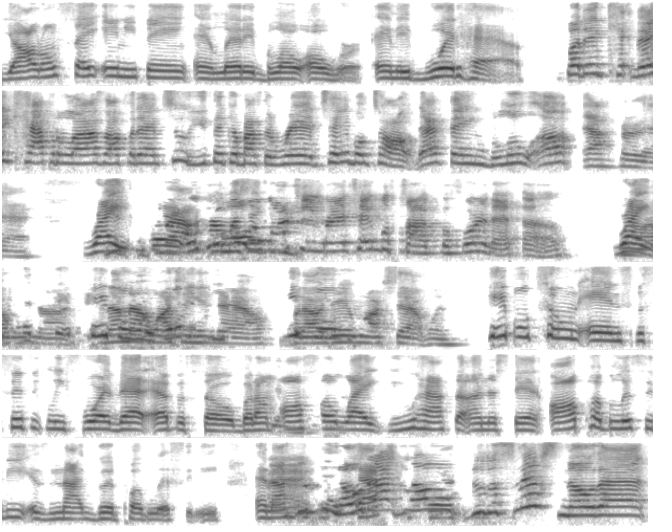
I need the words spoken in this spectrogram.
y'all don't say anything and let it blow over. And it would have. But it they capitalized off of that too. You think about the red table talk, that thing blew up after that. Right. but- We were watching Red Table Talk before that, though. right. No, not. the And people I'm not watching it now, but I did watch that one. people tune in specifically for that episode, but I'm Yeah. also like, you have to understand all publicity is not good publicity. And I Right. think You know that though? Do the Smiths know that?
